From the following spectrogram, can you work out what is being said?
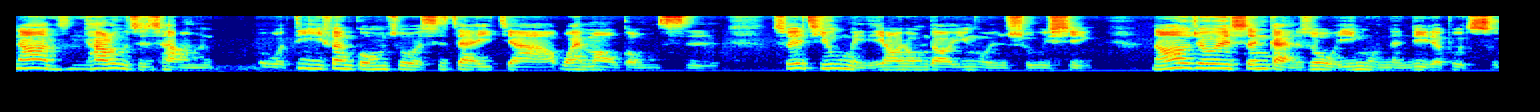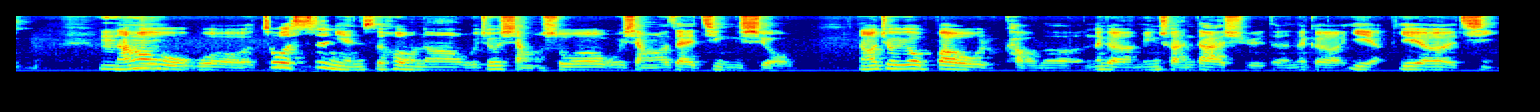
那踏入职场，我第一份工作是在一家外贸公司，所以几乎每天要用到英文书信，然后就会深感说我英文能力的不足。然后我做四年之后呢，我就想说我想要再进修，然后就又报考了那个民传大学的那个业业二级，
